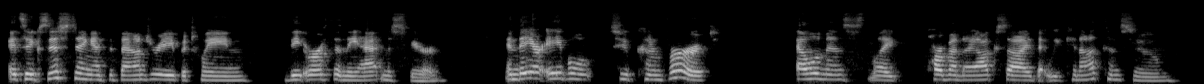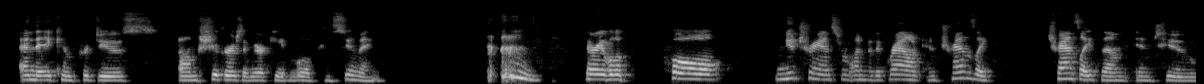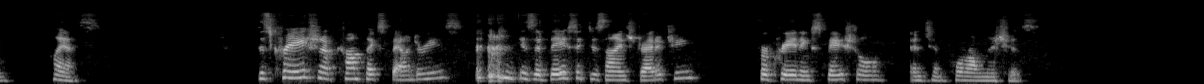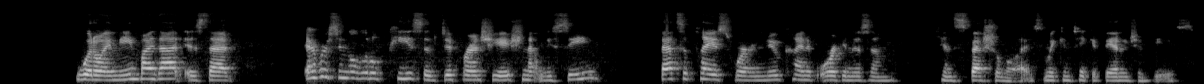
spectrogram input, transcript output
it's existing at the boundary between the earth and the atmosphere. And they are able to convert elements like carbon dioxide that we cannot consume, and they can produce um, sugars that we are capable of consuming. They're able to pull nutrients from under the ground and translate, translate them into plants. This creation of complex boundaries is a basic design strategy for creating spatial and temporal niches. What do I mean by that is that every single little piece of differentiation that we see, that's a place where a new kind of organism can specialize, and we can take advantage of these.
